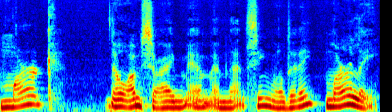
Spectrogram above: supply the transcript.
Mark Oh, I'm sorry. I'm, I'm not seeing well today. Marley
